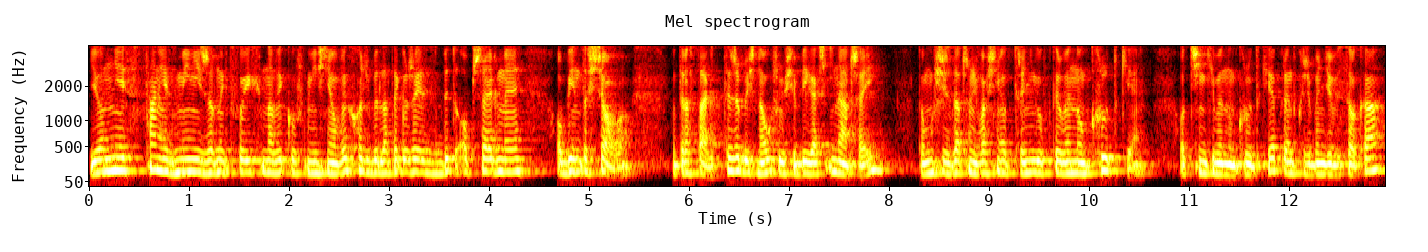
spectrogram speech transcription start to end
i on nie jest w stanie zmienić żadnych twoich nawyków mięśniowych, choćby dlatego, że jest zbyt obszerny objętościowo. No teraz tak, ty żebyś nauczył się biegać inaczej, to musisz zacząć właśnie od treningów, które będą krótkie. Odcinki będą krótkie, prędkość będzie wysoka,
